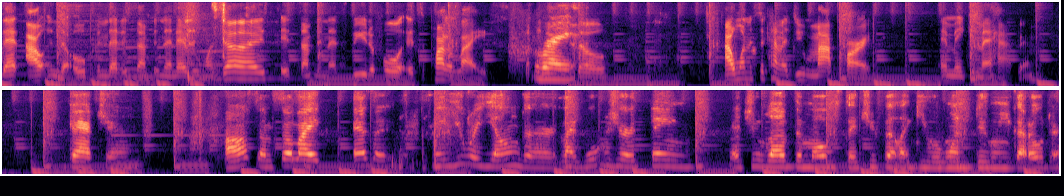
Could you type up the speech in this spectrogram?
that out in the open that it's something that everyone does. It's something that's beautiful. It's a part of life. Right. Know? So I wanted to kind of do my part in making that happen. Gotcha. Awesome. So like as a when you were younger, like what was your thing that you loved the most that you felt like you would want to do when you got older?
